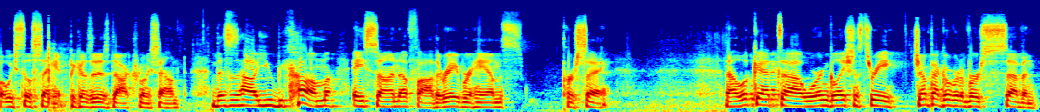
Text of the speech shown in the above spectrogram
But we still sing it because it is doctrinally sound. This is how you become a son of Father Abraham's, per se. Now look at, uh, we're in Galatians 3. Jump back over to verse 7.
